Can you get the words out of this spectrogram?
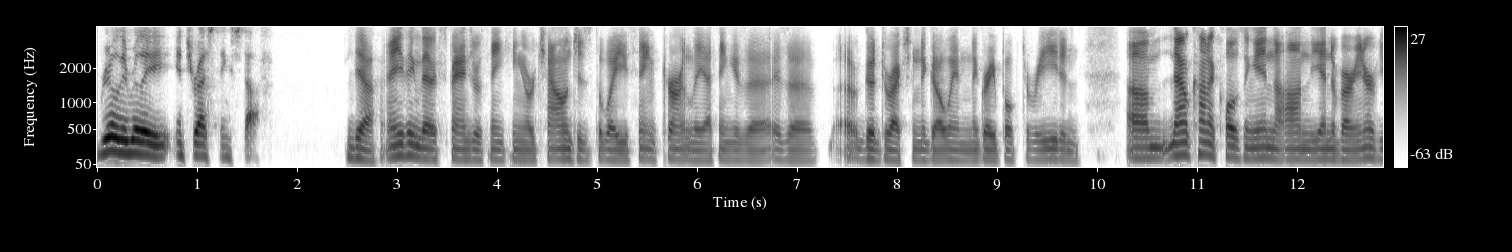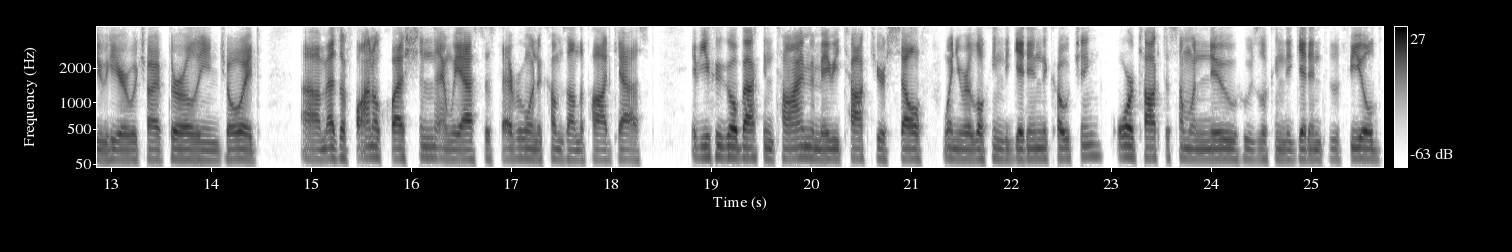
really, really interesting stuff. Yeah, anything that expands your thinking or challenges the way you think currently, I think is a is a, a good direction to go in. A great book to read. And um, now, kind of closing in on the end of our interview here, which I've thoroughly enjoyed. Um, as a final question, and we ask this to everyone who comes on the podcast if you could go back in time and maybe talk to yourself when you were looking to get into coaching or talk to someone new who's looking to get into the field,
